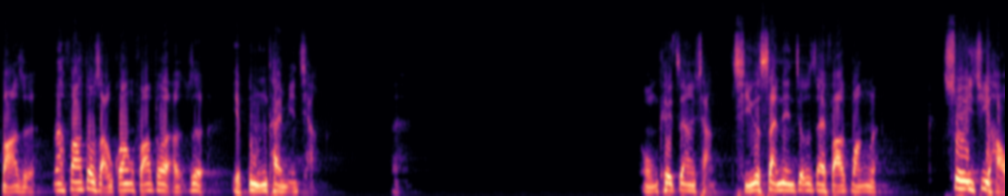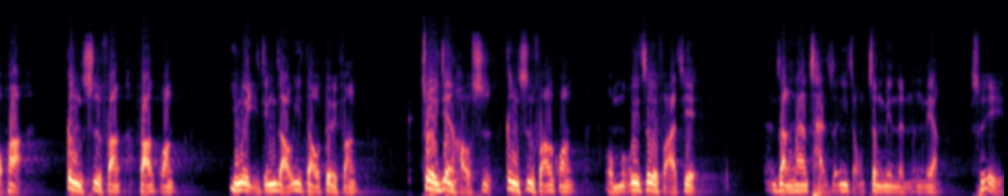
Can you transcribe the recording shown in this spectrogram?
发热。那发多少光，发多少热，也不能太勉强。我们可以这样想：起个善念就是在发光了，说一句好话更是发发光，因为已经饶遇到对方；做一件好事更是发光。我们为这个法界让它产生一种正面的能量。所以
